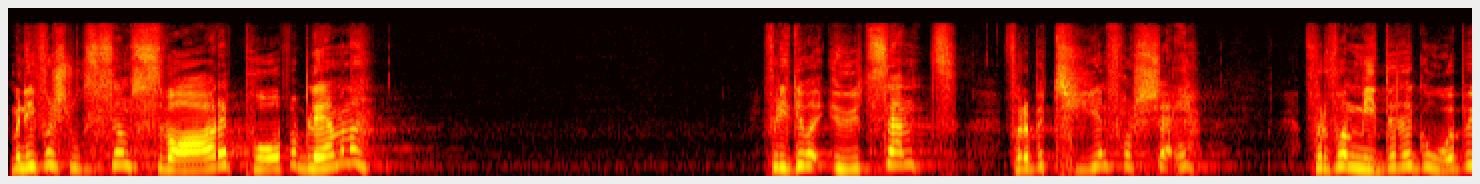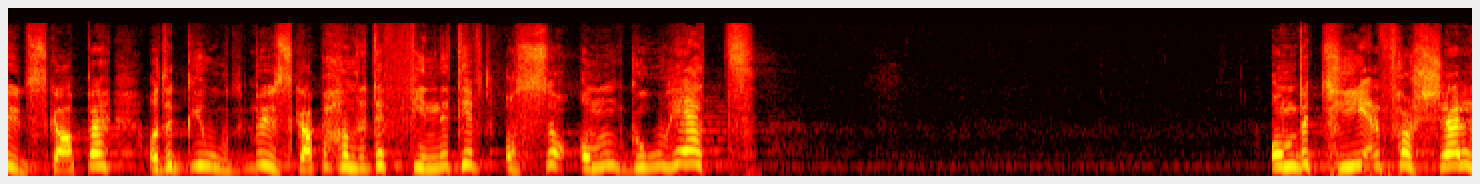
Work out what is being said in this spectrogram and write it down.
men de forsto seg som svaret på problemene. Fordi de var utsendt for å bety en forskjell, for å formidle det gode budskapet. Og det gode budskapet handler definitivt også om godhet. Om bety en forskjell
